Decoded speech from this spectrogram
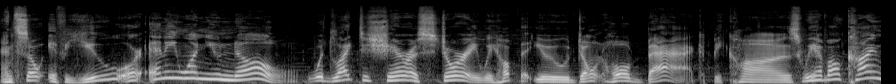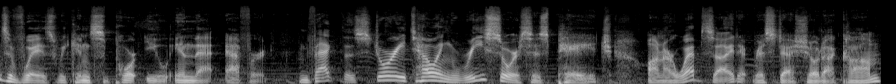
And so, if you or anyone you know would like to share a story, we hope that you don't hold back because we have all kinds of ways we can support you in that effort. In fact, the storytelling resources page on our website at risk-show.com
